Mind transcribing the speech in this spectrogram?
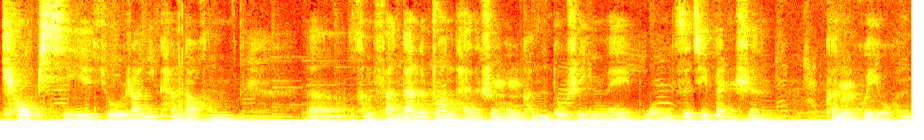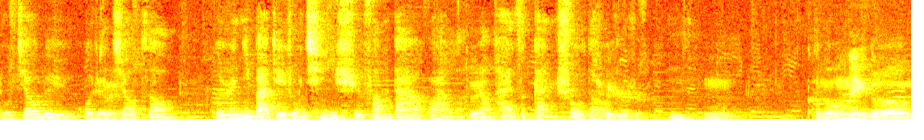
调皮，就让你看到很呃很反感的状态的时候，嗯可能都是因为我们自己本身可能会有很多焦虑或者焦躁，或者你把这种情绪放大化了，让孩子感受到。了确。实是。嗯。嗯，可能那个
